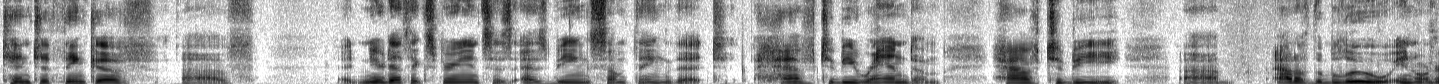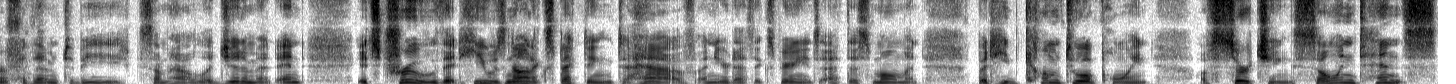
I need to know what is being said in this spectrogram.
tend to think of of near-death experiences as being something that have to be random, have to be uh, out of the blue in order for them to be somehow legitimate. And it's true that he was not expecting to have a near death experience at this moment, but he'd come to a point of searching so intense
